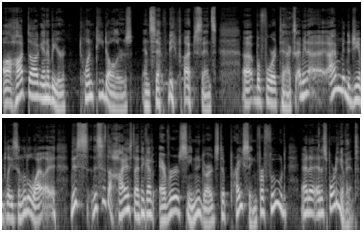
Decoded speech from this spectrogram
a hot dog and a beer, $20.75 uh, before tax. I mean, I, I, haven't been to GM Place in a little while. This this is the highest I think I've ever seen in regards to pricing for food at a, at a sporting event.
